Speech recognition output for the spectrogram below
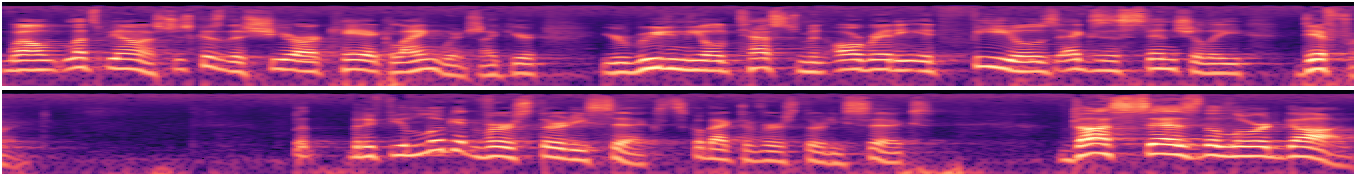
well let's be honest just because of the sheer archaic language like you're you're reading the old testament already it feels existentially different. But but if you look at verse 36 let's go back to verse 36 thus says the lord god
